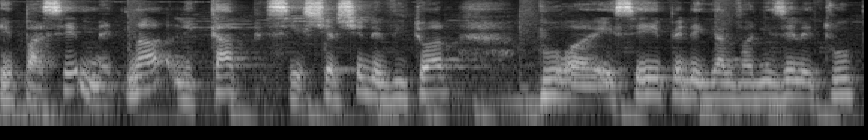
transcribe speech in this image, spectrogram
est passé. Maintenant, le cap, c'est chercher des victoires pour euh, essayer de galvaniser les troupes,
